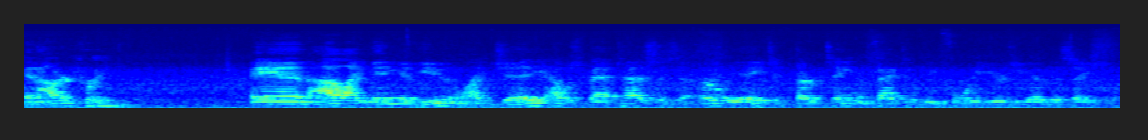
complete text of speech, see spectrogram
and Otter Creek. And I, like many of you, and like Jay, I was baptized at an early age at 13. In fact, it'll be 40 years ago this April.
